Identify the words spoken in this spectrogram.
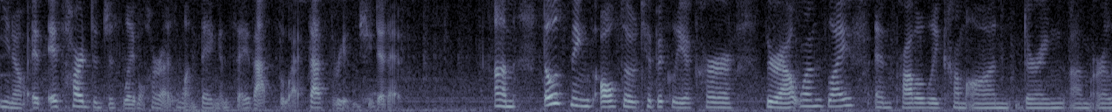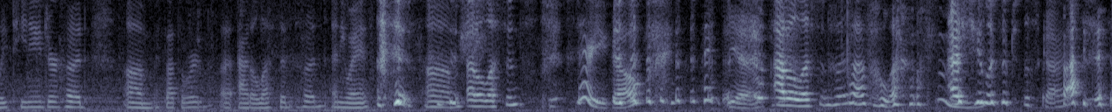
you know, it, it's hard to just label her as one thing and say that's the way, that's the reason she did it. Um, those things also typically occur throughout one's life and probably come on during um, early teenagerhood, um, if that's a word, uh, adolescenthood. Anyways, um, Adolescence. there you go. You. Adolescenthood. That's a le- As she looks up to the sky. I did.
